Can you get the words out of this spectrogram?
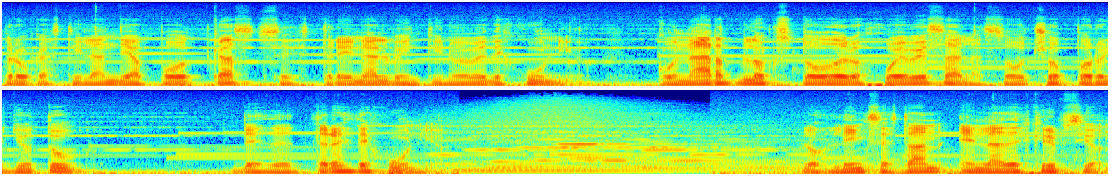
Procrastilandia Podcast se estrena el 29 de junio, con Artblocks todos los jueves a las 8 por YouTube, desde el 3 de junio. Los links están en la descripción.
